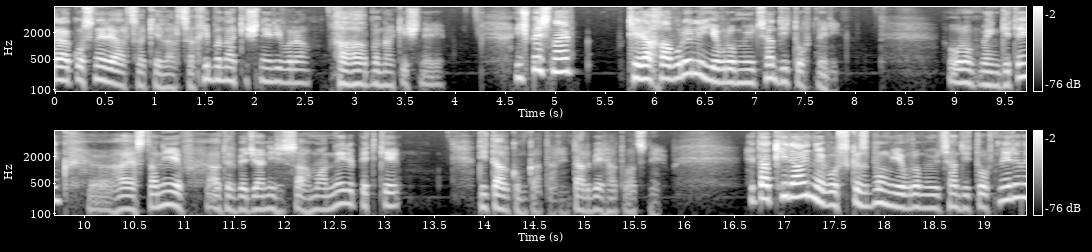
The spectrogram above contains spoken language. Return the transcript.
կրակոցներ է արձակել Արցախի բնակիչների վրա, խաղաղ բնակիչների։ Ինչպես նաև թիրախավորել է Եվրոմիության դիտորդներին, որոնք մենք գիտենք Հայաստանի եւ Ադրբեջանի սահմանները պետք է դիտարկում կատարեն տարբեր հատվածներում։ Հետաքրիր այն է, որ սկզբում Եվրոմիության դիտորդները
